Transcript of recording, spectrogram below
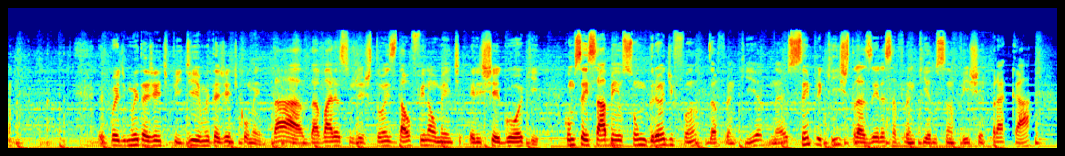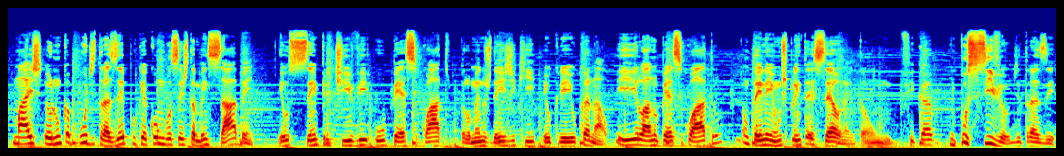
Depois de muita gente pedir, muita gente comentar, dar várias sugestões e tal, finalmente ele chegou aqui. Como vocês sabem, eu sou um grande fã da franquia, né? Eu sempre quis trazer essa franquia do Sam Fisher para cá, mas eu nunca pude trazer porque, como vocês também sabem, eu sempre tive o PS4, pelo menos desde que eu criei o canal. E lá no PS4 não tem nenhum Splinter Cell, né? Então fica impossível de trazer.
